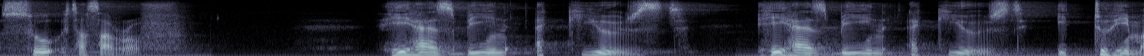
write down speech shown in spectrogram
سوء تصرف he has been accused he has been accused اتهم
